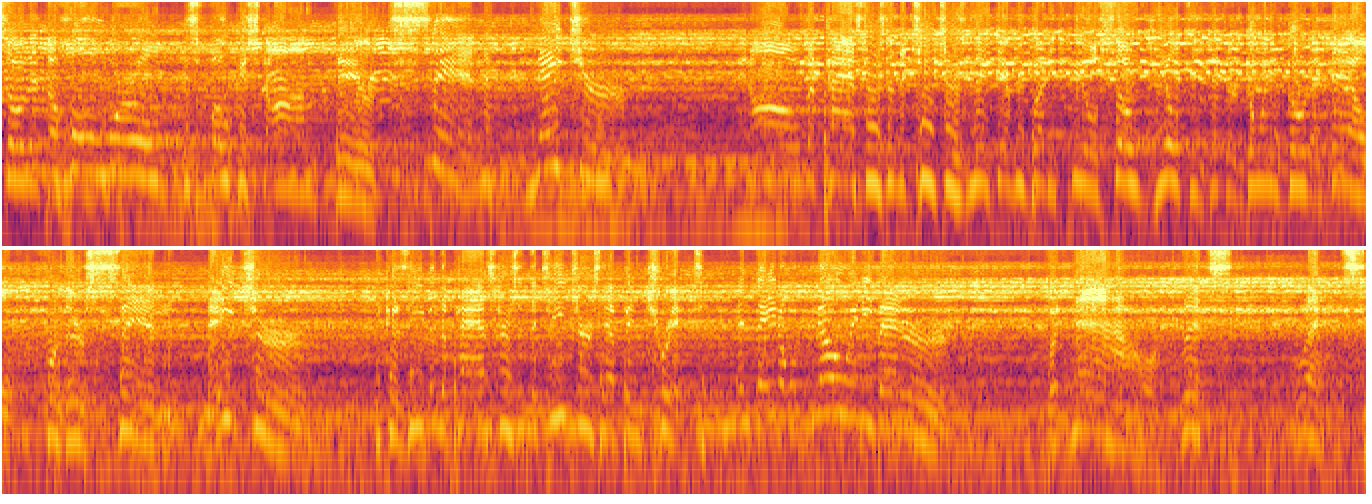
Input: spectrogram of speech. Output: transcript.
So that the whole world is focused on their sin nature. Pastors and the teachers make everybody feel so guilty that they're going to go to hell for their sin nature. Because even the pastors and the teachers have been tricked and they don't know any better. But now, let's, let's,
